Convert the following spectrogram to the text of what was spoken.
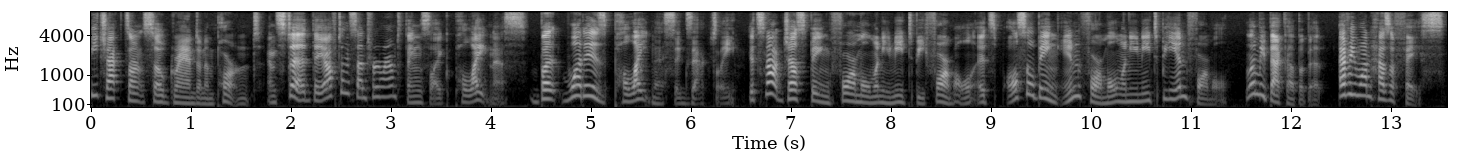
speech acts aren't so grand and important. Instead, they often center around things like politeness. But what is politeness? exactly. It's not just being formal when you need to be formal, it's also being informal when you need to be informal. Let me back up a bit. Everyone has a face.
